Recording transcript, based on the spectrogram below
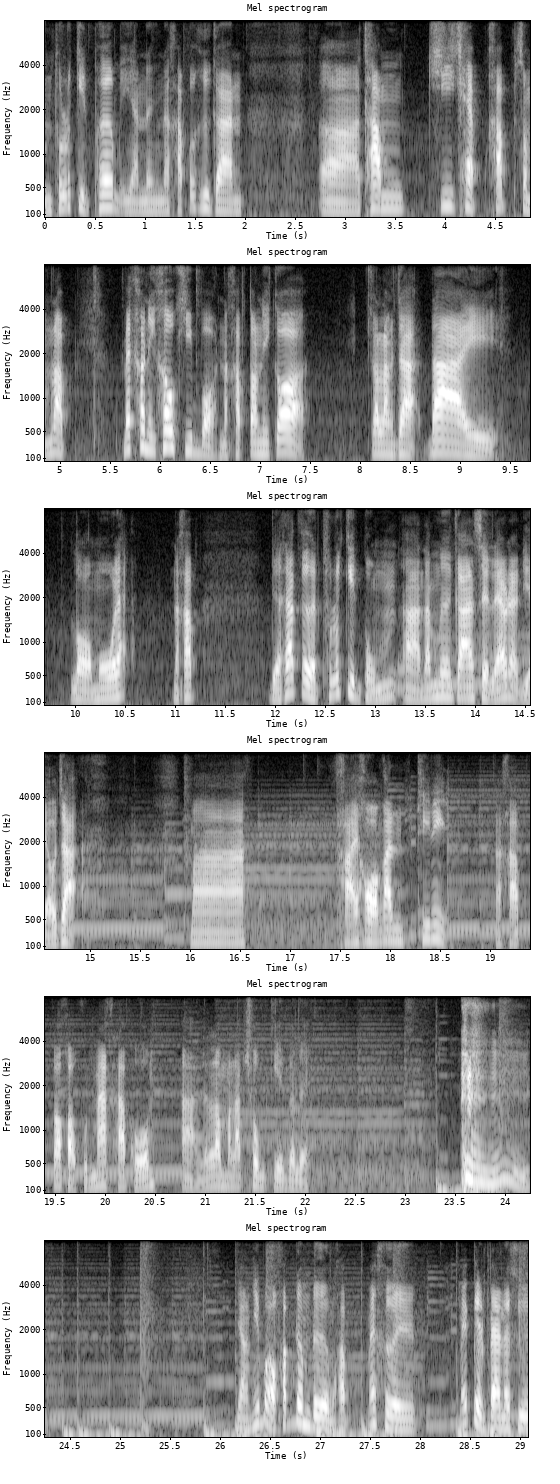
ำธุรกิจเพิ่มอีกอย่างหนึ่งนะครับ ก็คือการ ทำคีย์แคปครับสำหรับ Mechanical Keyboard นะครับ ตอนนี้ก็กำลังจะได้หล่อโมแล้วนะครับ เดี๋ยวถ้าเกิดธุรกิจผมดำเนินการเสร็จแล้วเนี่ยเดี๋ยวจะมาขายของกันที่นี่นะครับ ก็ขอบคุณมากครับผมอ่าแล้วเรามารับชมเกมกันเลย อย่างที่บอกครับเดิมๆครับ ไม่เคยไม่เปลี่ยนแปลงเลยคือ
